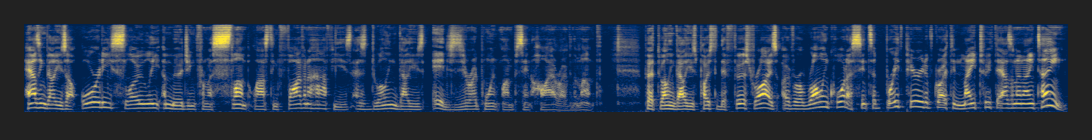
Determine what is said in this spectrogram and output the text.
Housing values are already slowly emerging from a slump lasting five and a half years as dwelling values edged 0.1% higher over the month. Perth dwelling values posted their first rise over a rolling quarter since a brief period of growth in May 2018.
